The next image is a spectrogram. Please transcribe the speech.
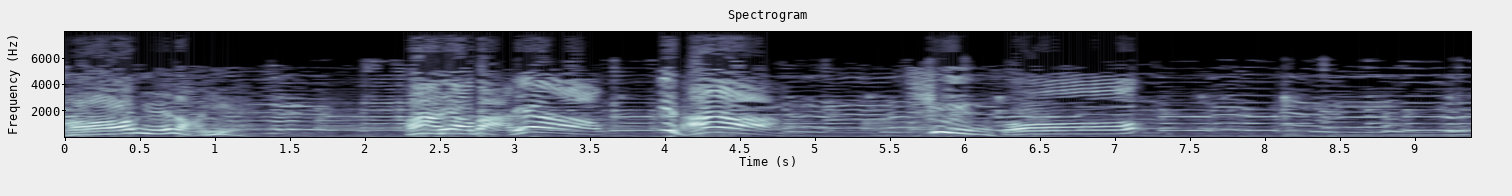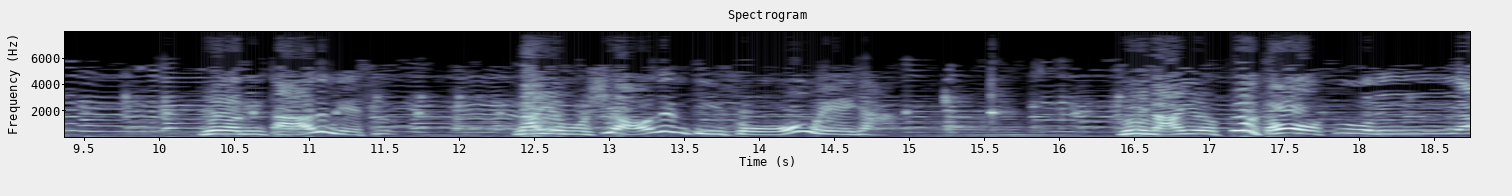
状元老爷，罢了罢了。一旁请说，有你大人的事，哪有我小人的所为呀？你哪有不说之理呀？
